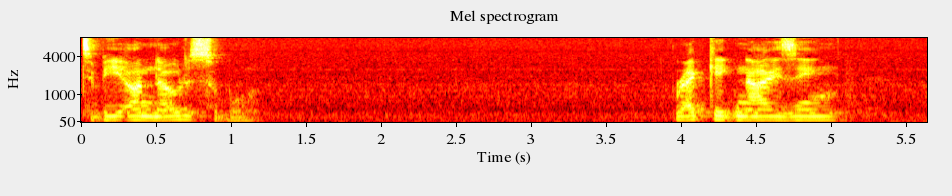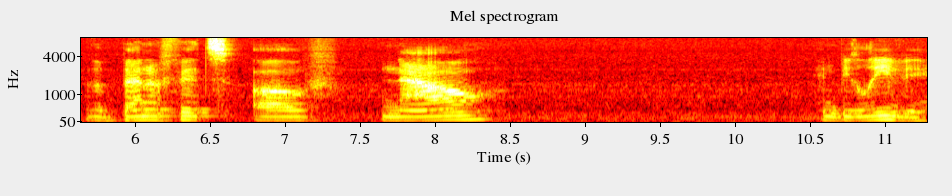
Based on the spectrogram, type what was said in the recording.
to be unnoticeable. Recognizing the benefits of now and believing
